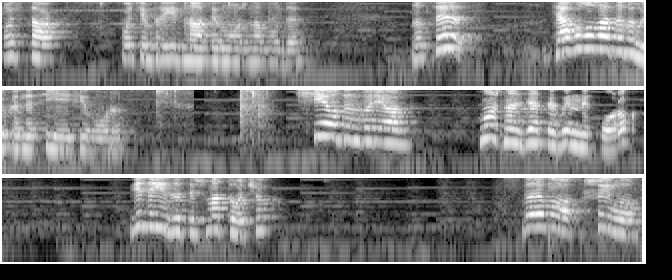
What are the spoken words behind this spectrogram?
Ось так. Потім приєднати можна буде. Ну, це ця голова завелика для цієї фігури. Ще один варіант. Можна взяти винний корок, відрізати шматочок. Беремо шило,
